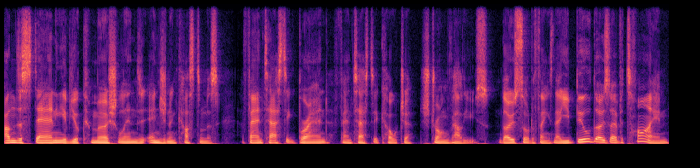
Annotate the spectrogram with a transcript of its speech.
understanding of your commercial en- engine and customers, a fantastic brand, fantastic culture, strong values, those sort of things. Now, you build those over time,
